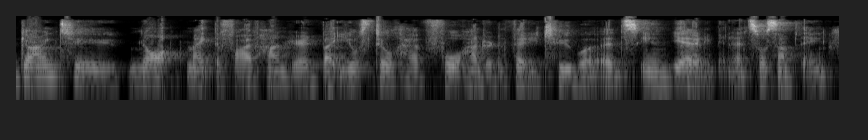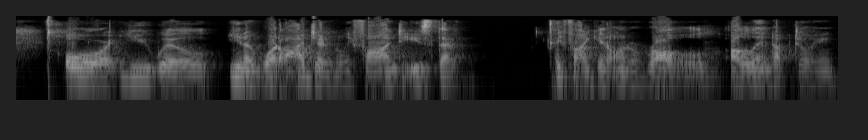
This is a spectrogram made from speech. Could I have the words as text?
going to not make the 500 but you'll still have 432 words in Yeah. 30 minutes or something or you will you know what i generally find is that if i get on a roll i'll end up doing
